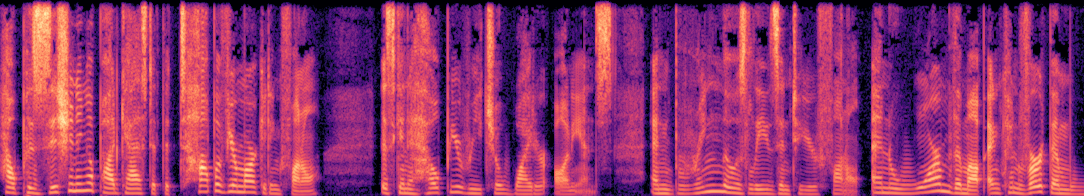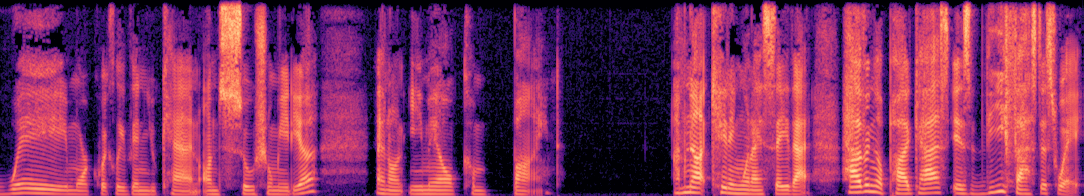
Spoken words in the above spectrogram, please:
how positioning a podcast at the top of your marketing funnel is going to help you reach a wider audience and bring those leads into your funnel and warm them up and convert them way more quickly than you can on social media and on email combined. I'm not kidding when I say that. Having a podcast is the fastest way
